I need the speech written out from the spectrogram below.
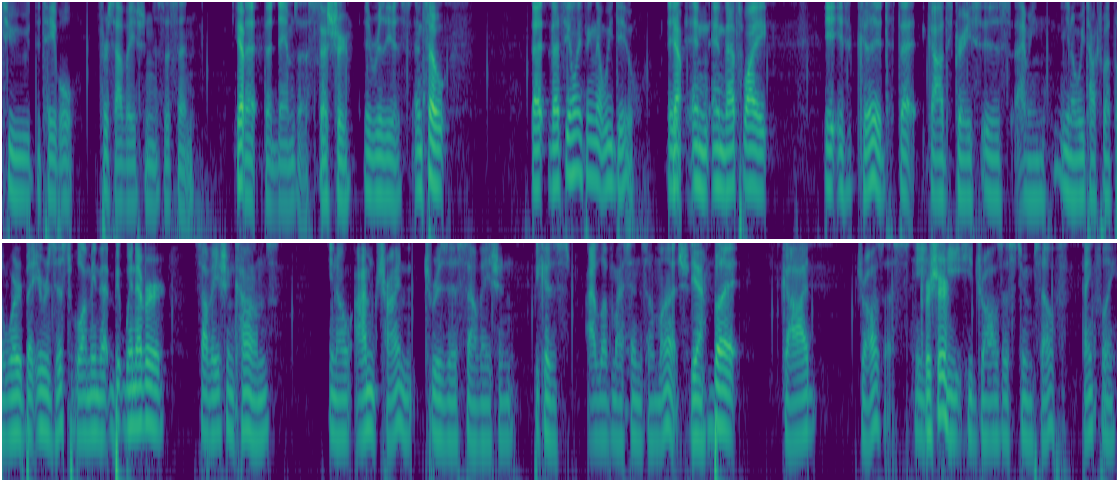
to the table for salvation is the sin Yep. that that damns us. that's true It really is. And so that that's the only thing that we do. It, Yep. And and that's why it's good that God's grace is I mean, you know, we talked about the word, but irresistible. I mean that whenever salvation comes, you know, I'm trying to resist salvation because I love my sin so much. Yeah. But God draws us. He, For sure. He he draws us to himself, thankfully.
